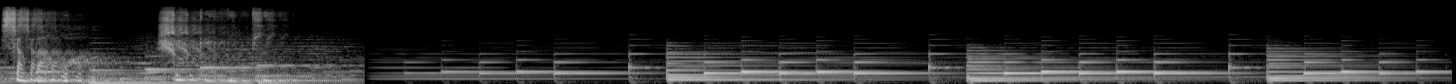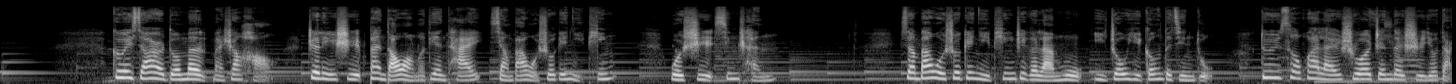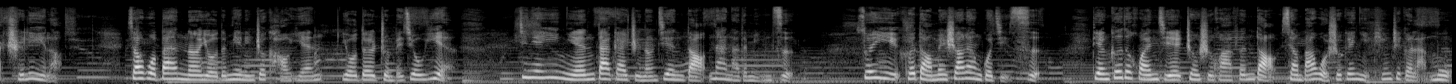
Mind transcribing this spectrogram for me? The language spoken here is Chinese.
想把我。说给你听。各位小耳朵们，晚上好！这里是半岛网络电台，想把我说给你听，我是星辰。想把我说给你听这个栏目一周一更的进度，对于策划来说真的是有点吃力了。小伙伴呢，有的面临着考研，有的准备就业，今年一年大概只能见到娜娜的名字，所以和岛妹商量过几次，点歌的环节正式划分到想把我说给你听这个栏目。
